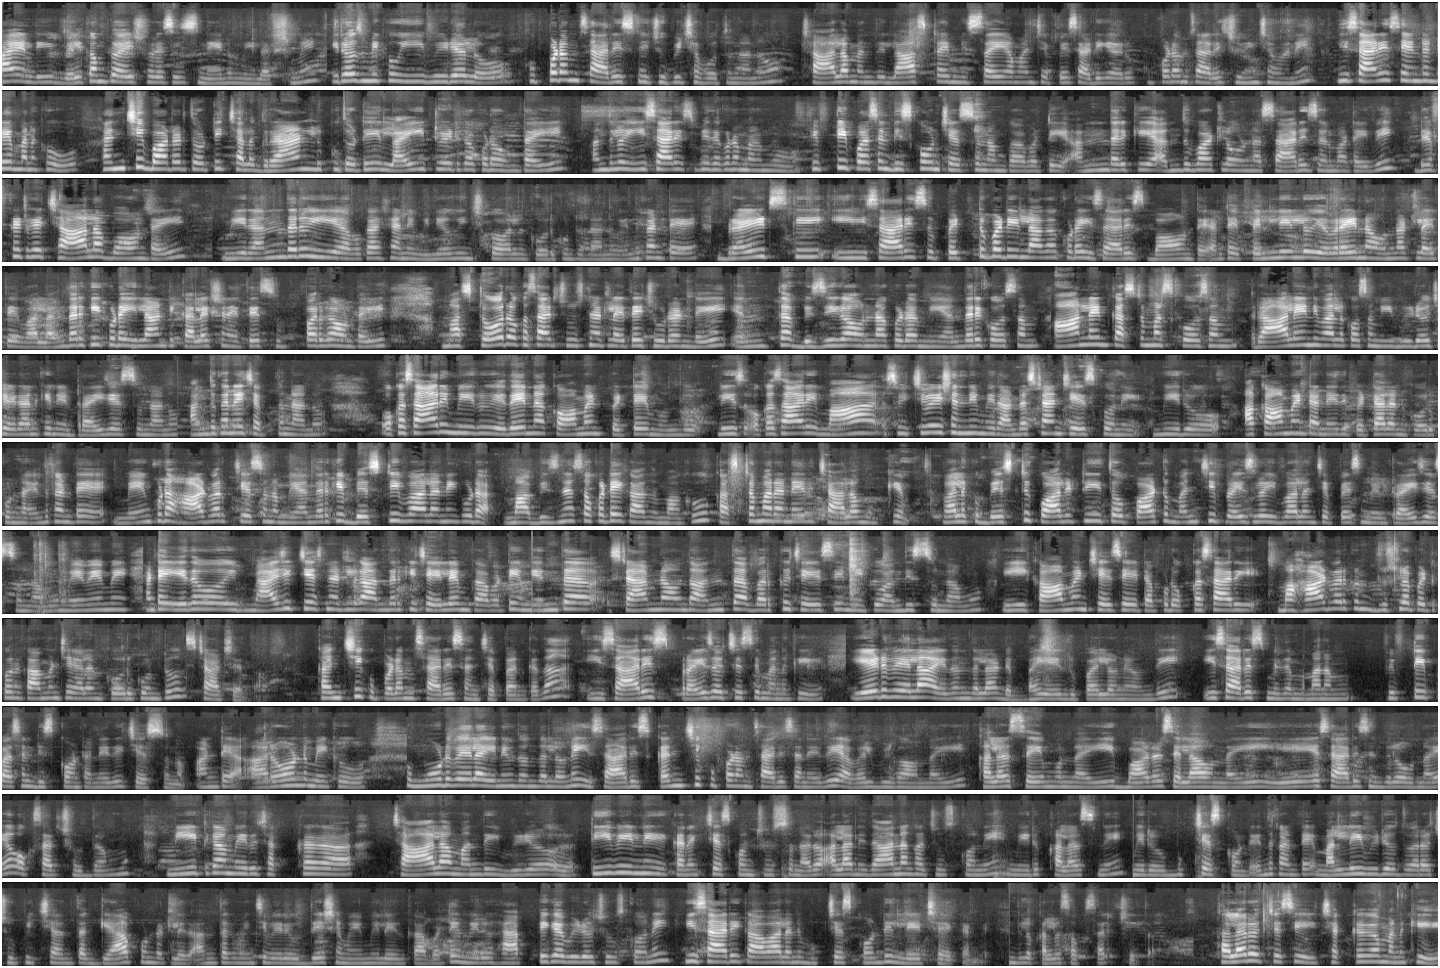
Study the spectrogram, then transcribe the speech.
Hi అండి. Welcome to Aishwarya నేను మీ లక్ష్మి. ఈరోజు మీకు ఈ వీడియోలో కుప్పడం శారీస్ని చూపించబోతున్నాను. చాలా మంది లాస్ట్ టైం మిస్ అయ్యామని చెప్పేసి అడిగారు. కుప్పడం శారీస్ చూపించమని. ఈ శారీస్ ఏంటంటే మనకు కంచి బార్డర్ తోటి చాలా గ్రాండ్ లుక్ తోటి లైట్ వెయిట్గా కూడా ఉంటాయి. అందులో ఈ శారీస్ మీద కూడా మనము ఫిఫ్టీ పర్సెంట్ డిస్కౌంట్ చేస్తున్నాం కాబట్టి అందరికీ అందుబాటులో ఉన్న శారీస్ అన్నమాట ఇవి. డెఫినెట్గా చాలా బాగుంటాయి. మీరందరూ ఈ అవకాశాన్ని వినియోగించుకోవాలని కోరుకుంటున్నాను. ఎందుకంటే బ్రైడ్స్కి ఈ శారీస్ పెట్టుబడి లాగా కూడా ఈ శారీస్ బాగుంటాయి. అంటే పెళ్ళిళ్ళు ఎవరైనా ఉన్నట్లయితే వాళ్ళందరికీ కూడా ఇలాంటి కలెక్షన్ అయితే సూపర్గా ఉంటాయి. మా స్టోర్ ఒకసారి చూసినట్లయితే చూడండి ఎంత బిజీగా ఉన్నా కూడా మీ అందరి కోసం ఆన్లైన్ కస్టమర్స్ కోసం రాలేని వాళ్ళ కోసం ఈ వీడియో చేయడానికి నేను ట్రై చేస్తున్నాను. అందుకనే చెప్తున్నాను ఒకసారి మీరు ఏదైనా కామెంట్ పెట్టే ముందు ప్లీజ్ ఒకసారి మా సిచ్యువేషన్ని మీరు అండర్స్టాండ్ చేసుకొని మీరు ఆ కామెంట్ అనేది పెట్టాలని కోరుకుంటున్నాను ఎందుకంటే మేము కూడా హార్డ్ వర్క్ చేస్తున్నాం. మీ అందరికీ బెస్ట్ ఇవ్వాలని కూడా మా బిజినెస్ ఒకటే కాదు మాకు కస్టమర్ అనేది చాలా ముఖ్యం. వాళ్ళకు బెస్ట్ క్వాలిటీతో పాటు మంచి ప్రైస్లో ఇవ్వాలని చెప్పేసి మేము ట్రై చేస్తున్నాము. మేమేమి అంటే ఏదో మ్యాజిక్ చేసినట్లుగా అందరికీ చేయలేము కాబట్టి ఎంత స్టామినా ఉందో అంత వర్క్ చేసి మీకు అందిస్తున్నాము. ఈ కామెంట్ చేసేటప్పుడు ఒక్కసారి మా హార్డ్ వర్క్ దృష్టిలో పెట్టుకొని కామెంట్ చేయాలని కోరుకుంటూ స్టార్ట్ చేద్దాం. కంచి కుప్పడం శారీస్ అని చెప్పాను కదా ఈ శారీస్ ప్రైస్ వచ్చేసి మనకి ఏడు వేల ఐదు వందల డెబ్బై ఐదు రూపాయల్లోనే ఉంది. ఈ శారీస్ మీద మనం ఫిఫ్టీ పర్సెంట్ డిస్కౌంట్ అనేది చేస్తున్నాం. అంటే అరౌండ్ మీకు మూడు వేల ఎనిమిది వందల్లోనే ఈ శారీస్ కంచి కుప్పడం శారీస్ అనేది అవైలబుల్గా ఉన్నాయి. కలర్స్ సేమ్ ఉన్నాయి? బార్డర్స్ ఎలా ఉన్నాయి? ఏ ఏ శారీస్ ఇందులో ఉన్నాయో ఒకసారి చూద్దాము. నీట్గా మీరు చక్కగా చాలా మంది వీడియో టీవీని కనెక్ట్ చేసుకొని చూస్తున్నారు. అలా నిదానంగా చూసుకొని మీరు కలర్స్ని మీరు బుక్ చేసుకోండి. ఎందుకంటే మళ్ళీ వీడియో ద్వారా చూపించే అంత గ్యాప్ ఉండట్లేదు. అంతకు మించి వేరే ఉద్దేశం ఏమీ లేదు కాబట్టి మీరు హ్యాపీగా వీడియో చూసుకొని ఈ సారీ కావాలని బుక్ చేసుకోండి లేట్ చేయకండి. ఇందులో కలర్స్ ఒకసారి చూద్దాం. కలర్ వచ్చేసి చక్కగా మనకి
